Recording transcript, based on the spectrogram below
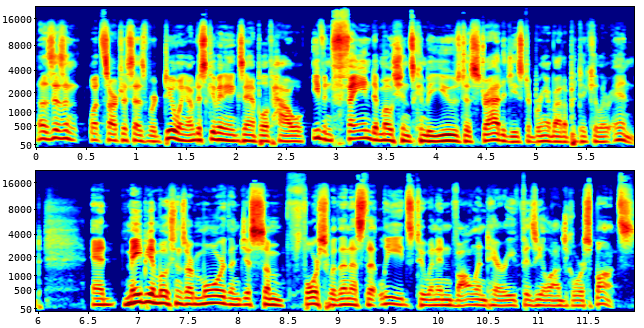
this isn't what Sartre says we're doing. I'm just giving an example of how even feigned emotions can be used as strategies to bring about a particular end. And maybe emotions are more than just some force within us that leads to an involuntary physiological response.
